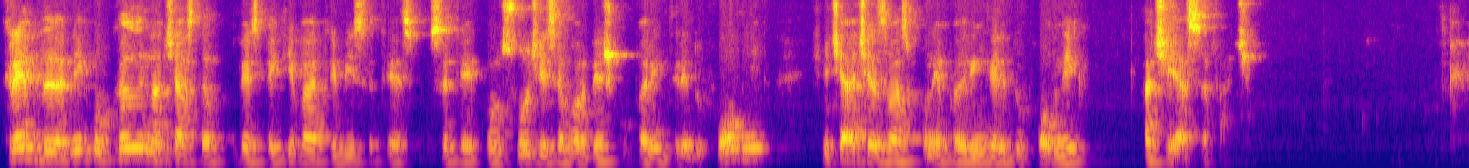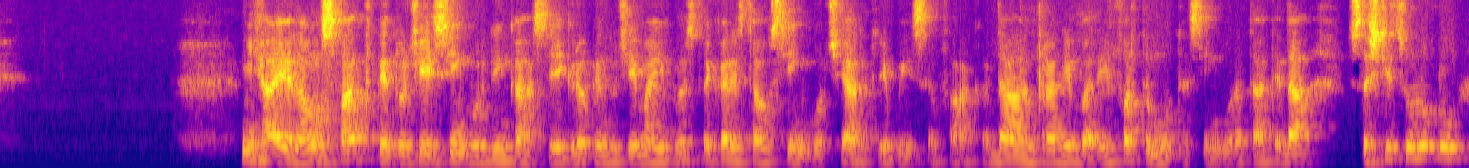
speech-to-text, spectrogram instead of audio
Cred, Nicu, că în această perspectivă ar trebui să te, să te consulti și să vorbești cu Părintele Duhovnic și ceea ce îți va spune Părintele Duhovnic, aceea să faci. la un sfat pentru cei singuri din casă. E greu pentru cei mai în vârstă care stau singuri. Ce ar trebui să facă? Da, într-adevăr, e foarte multă singurătate. Da, să știți un lucru,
